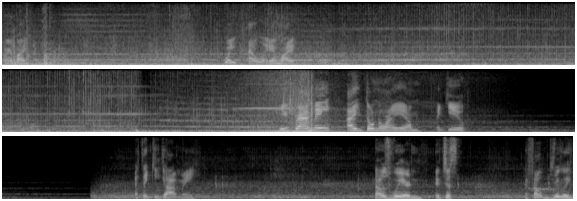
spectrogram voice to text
Where am I? Wait, how am I? You grab me? I don't know where I am. Thank you. I think he got me. That was weird. It just... I felt really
